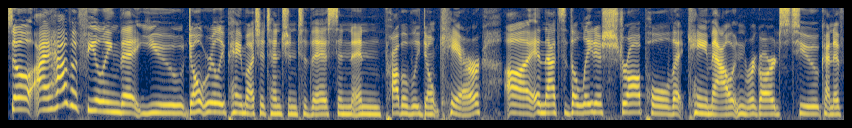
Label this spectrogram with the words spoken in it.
So I have a feeling that you don't really pay much attention to this and, and probably don't care. Uh, and that's the latest straw poll that came out in regards to kind of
